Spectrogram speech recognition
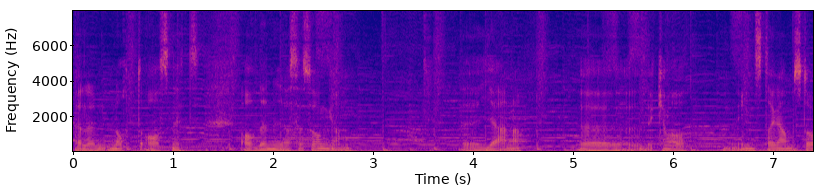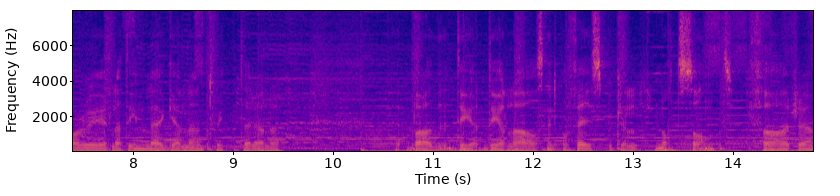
eller något avsnitt av den nya säsongen. Gärna. Det kan vara en Instagram-story, eller ett inlägg, eller en Twitter, eller bara de, dela avsnitt på Facebook eller något sånt. För eh,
